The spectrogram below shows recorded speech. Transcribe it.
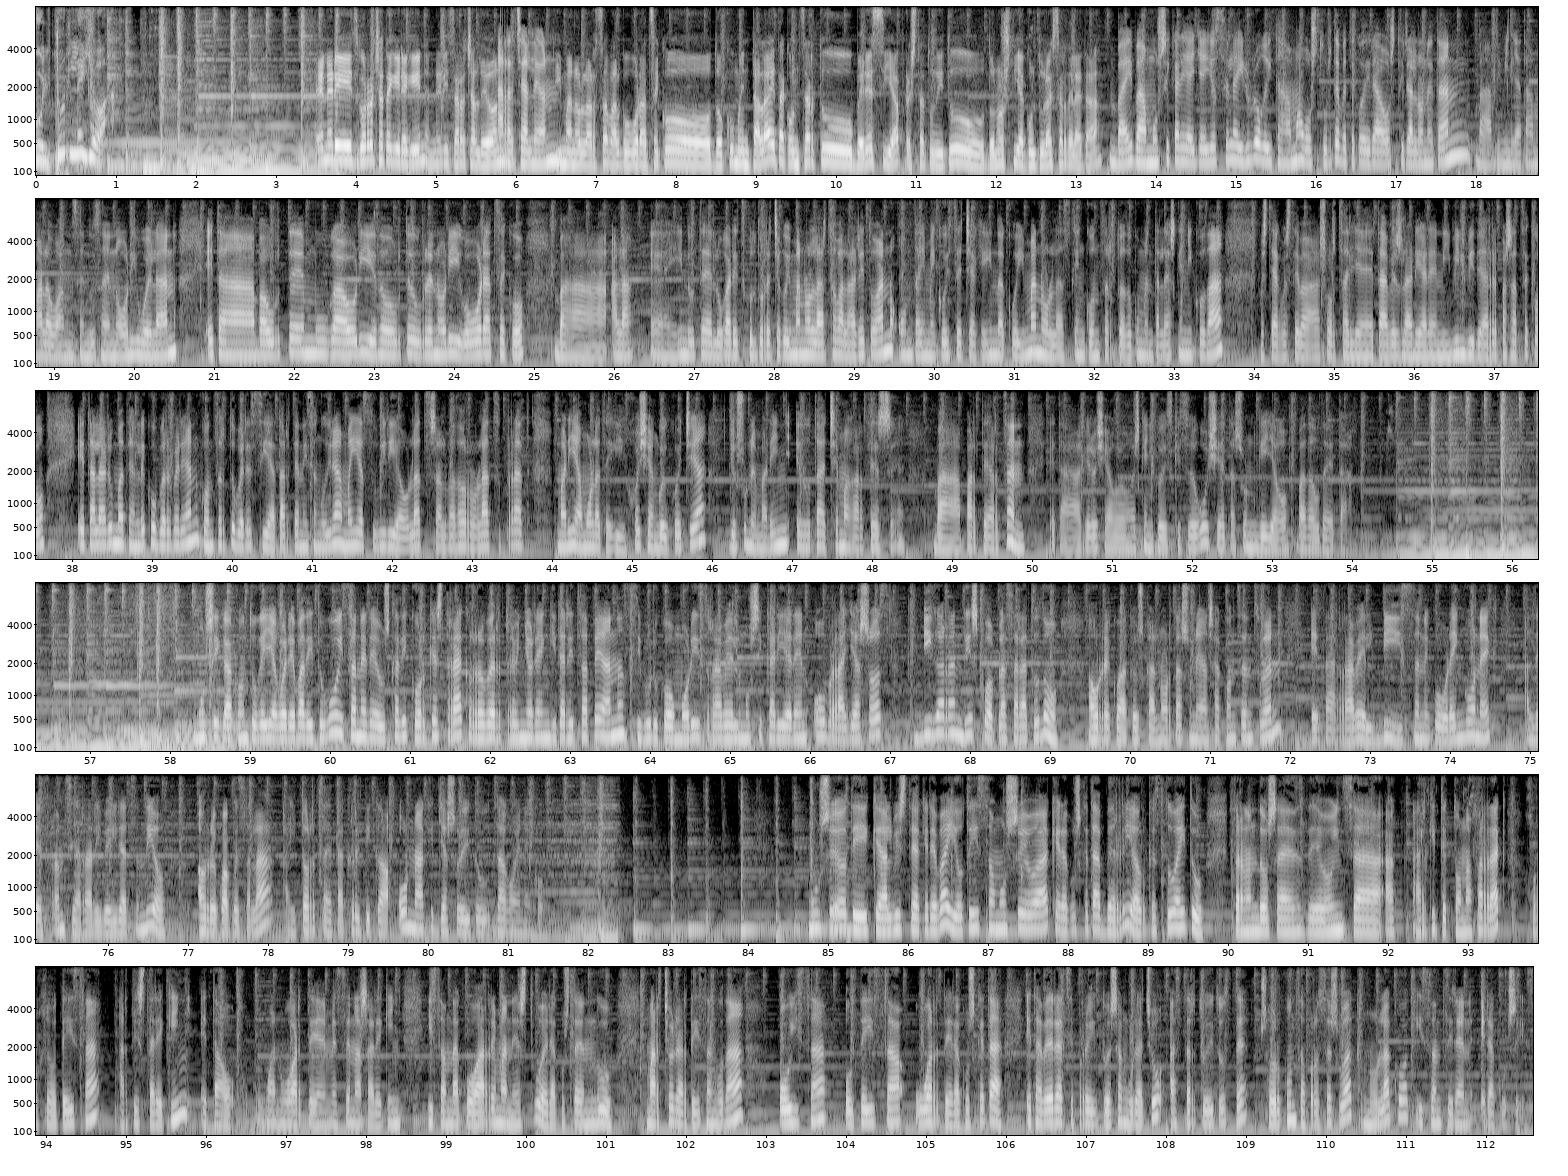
Kultur Leioa. Eneritz gorrotxategirekin, Eneritz Arratxaldeon. Arratxaldeon. Imanol Arzabal gogoratzeko dokumentala eta kontzertu berezia prestatu ditu Donostia Kulturak zer dela eta? Bai, ba, musikaria jaio zela irurogeita ama bosturte beteko dira ostiral honetan, ba, 2000 eta amalauan zendu zen hori huelan, eta ba, urte muga hori edo urte urren hori gogoratzeko, ba, ala, e, egin dute lugaritz kulturretxeko Imanol Arzabal aretoan, ontaimeko izetxeak egindako Imanol azken kontzertua dokumentala eskeniko da, besteak beste ba, sortzaile eta abeslariaren ibilbidea errepasatzeko, eta larun batean leku berberean kontzertu berezia tartean izango dira Maia Zubiria, Olatz, Salvador, Olatz, Prat, Maria Molategi, Josean Goikoetxea, Josune Marin, edota Txema Garzez eh, ba, parte hartzen, eta gero xeago eskeniko dizkizu dugu, xeetasun gehiago badaude eta. Musika kontu gehiago ere baditugu, izan ere Euskadiko Orkestrak Robert Trebinoren gitaritzapean, ziburuko Moriz Rabel musikariaren obra jasoz, bigarren diskoa plazaratu du, aurrekoak Euskal Nortasunean sakontzen zuen, eta Rabel bi izeneko oraingo honek alde frantziarrari begiratzen dio, aurrekoak bezala, aitortza eta kritika onak jaso ditu dagoeneko. Museotik albisteak ere bai, Oteiza Museoak erakusketa berri aurkeztu baitu. Fernando Sáenz de Oinza arkitekto nafarrak, Jorge Oteiza, artistarekin eta Juan Uarte mezenasarekin izandako harreman estu erakusten du. Martxor arte izango da, Oiza, Oteiza, Uarte erakusketa eta bederatzi proiektu esanguratsu aztertu dituzte sorkuntza prozesuak nolakoak izan ziren erakutsiz.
